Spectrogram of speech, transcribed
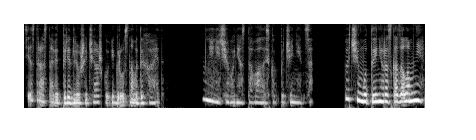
Сестра ставит перед Лёшей чашку и грустно выдыхает. Мне ничего не оставалось, как подчиниться. Почему ты не рассказала мне?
